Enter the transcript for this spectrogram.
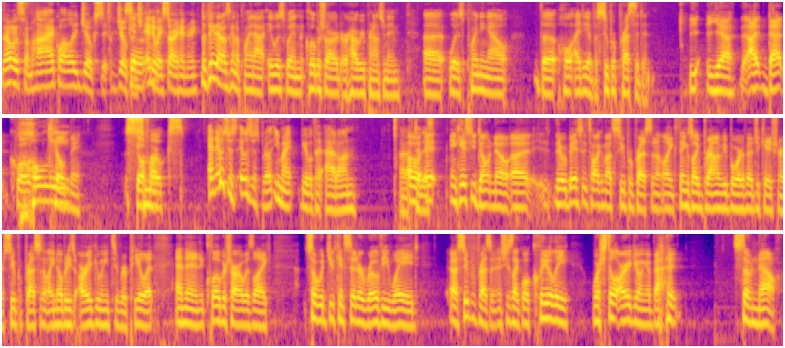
That was some high quality jokes. Jokage. So- anyway, sorry, Henry. The thing that I was going to point out, it was when Klobuchar, or however you pronounce her name, uh, was pointing out the whole idea of a super precedent. Yeah, I, that quote Holy- killed me. it. Smokes. And it was just it was just brilliant. You might be able to add on uh, Oh, to this. it- in case you don't know, uh, they were basically talking about super precedent, like things like Brown v. Board of Education are super precedent. Like nobody's arguing to repeal it. And then Klobuchar was like, "So would you consider Roe v. Wade a super precedent?" And she's like, "Well, clearly we're still arguing about it, so no,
